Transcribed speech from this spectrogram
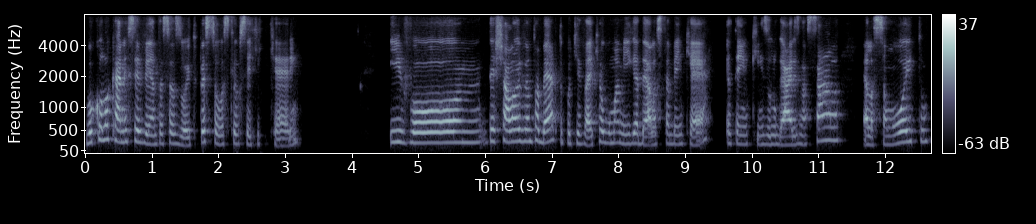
vou colocar nesse evento essas oito pessoas que eu sei que querem e vou deixar lá o evento aberto, porque vai que alguma amiga delas também quer. Eu tenho 15 lugares na sala, elas são oito,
